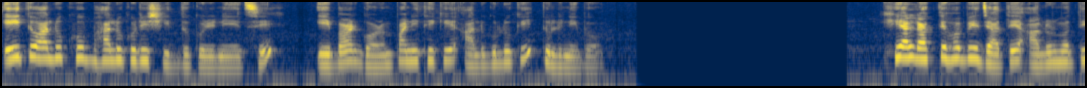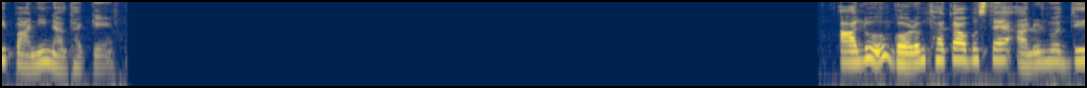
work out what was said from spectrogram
এই তো আলু খুব ভালো করে সিদ্ধ করে নিয়েছে। এবার গরম পানি থেকে আলুগুলোকে তুলে নেব। খেয়াল রাখতে হবে যাতে আলুর মধ্যে পানি না থাকে। আলু গরম থাকা অবস্থায় আলুর মধ্যে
